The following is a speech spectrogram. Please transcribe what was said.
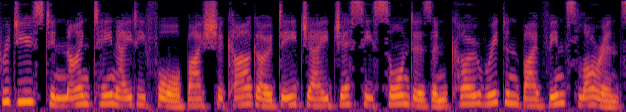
Produced in 1984 by Chicago DJ Jesse Saunders and co-written by Vince Lawrence,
